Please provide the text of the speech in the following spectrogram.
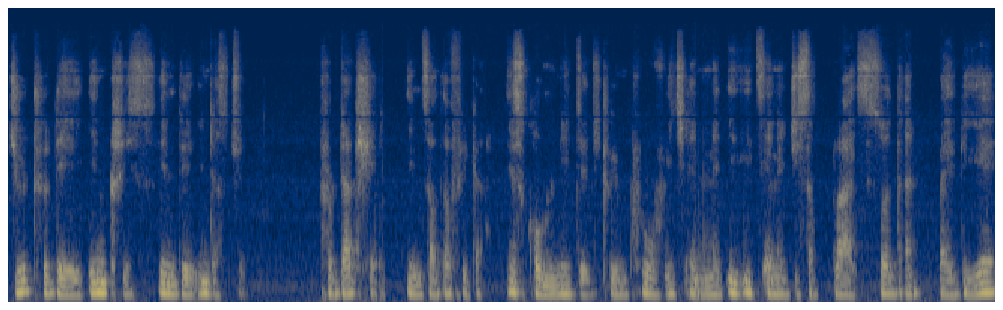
due to the increase in the industry production in South Africa, Eskom needed to improve each its energy supplies so that by the year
